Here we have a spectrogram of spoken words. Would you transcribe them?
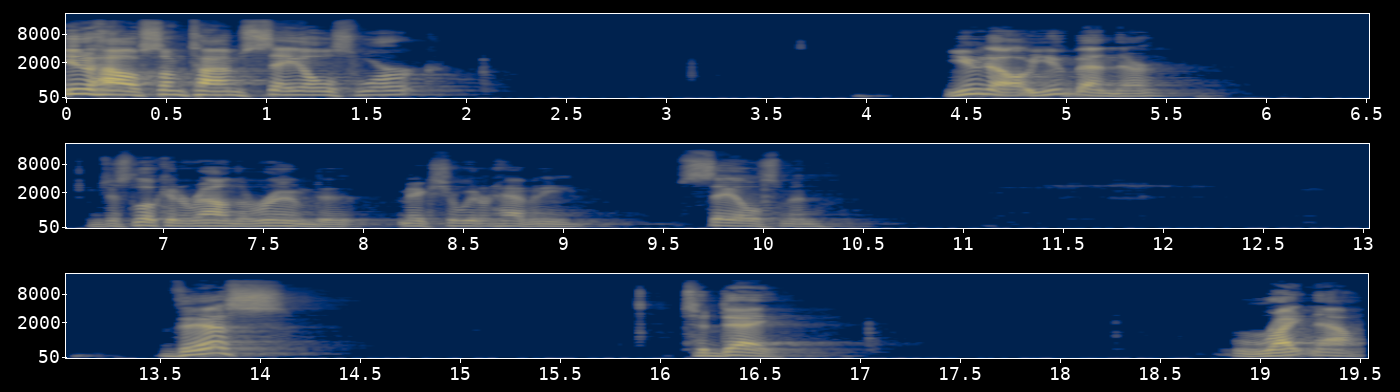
you know how sometimes sales work? You know, you've been there. I'm just looking around the room to make sure we don't have any salesmen. This, today, right now,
